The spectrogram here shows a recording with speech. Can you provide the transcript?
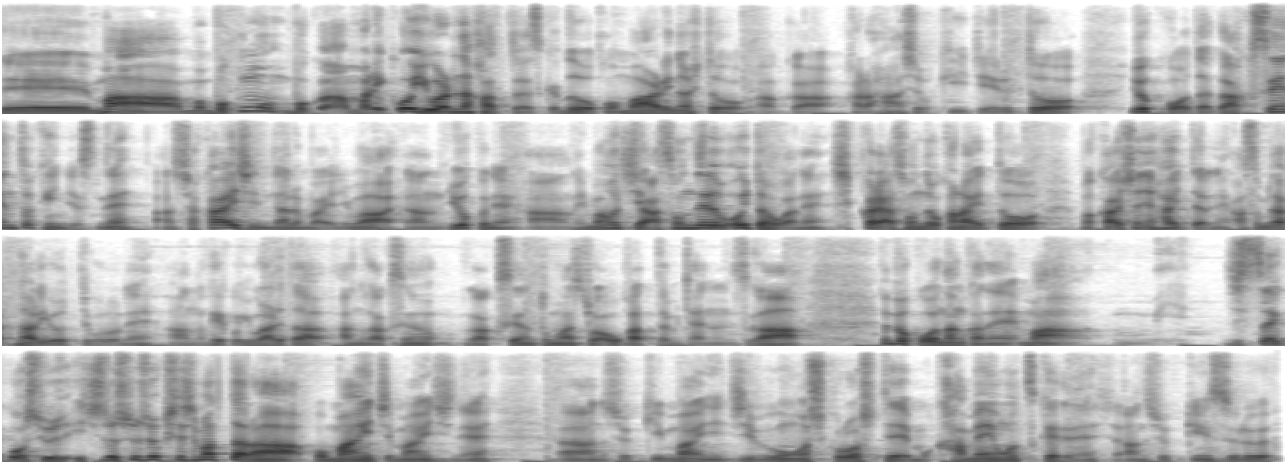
で、まあ、僕も、僕はあんまりこう言われなかったですけど、こう周りの人から話を聞いていると、よくこう学生の時にですね、社会人になる前には、あのよくね、あの今のうち遊んでおいた方がね、しっかり遊んでおかないと、まあ、会社に入ったらね、遊びなくなるよってことをね、あの結構言われたあの学生の学生の友達とか多かったみたいなんですが、やっぱこうなんかね、まあ、実際こう一度就職してしまったらこう毎日毎日ねあの出勤前に自分を押し殺してもう仮面をつけてねあの出勤する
